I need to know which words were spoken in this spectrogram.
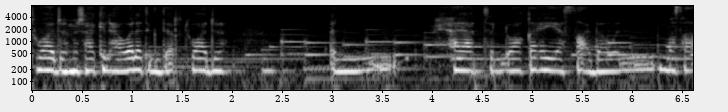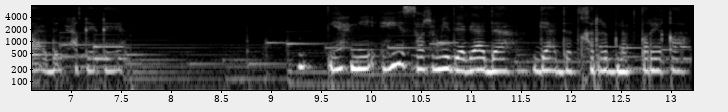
تواجه مشاكلها ولا تقدر تواجه الحياة الواقعية الصعبة والمصاعب الحقيقية. يعني هي السوشيال ميديا قاعدة قاعدة تخربنا بطريقة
